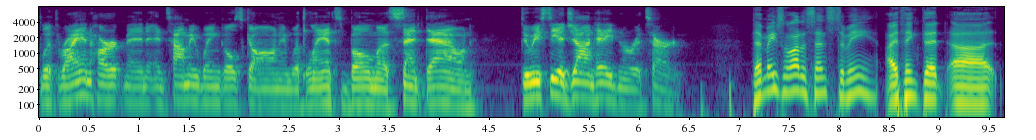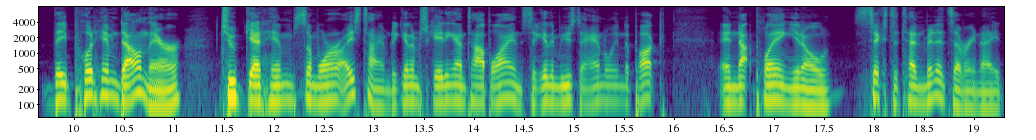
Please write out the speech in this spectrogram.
with Ryan Hartman and Tommy Wingels gone and with Lance Bouma sent down, do we see a John Hayden return? That makes a lot of sense to me. I think that uh, they put him down there to get him some more ice time, to get him skating on top lines, to get him used to handling the puck and not playing, you know, six to ten minutes every night.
